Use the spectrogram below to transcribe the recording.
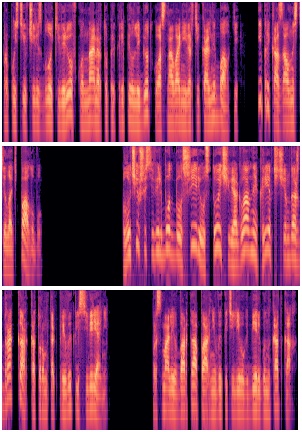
Пропустив через блоки веревку, он намертво прикрепил лебедку у основания вертикальной балки и приказал настилать палубу. Получившийся вельбот был шире, устойчивее, а главное крепче, чем даже драккар, к которому так привыкли северяне. Просмолив борта, парни выкатили его к берегу на катках.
